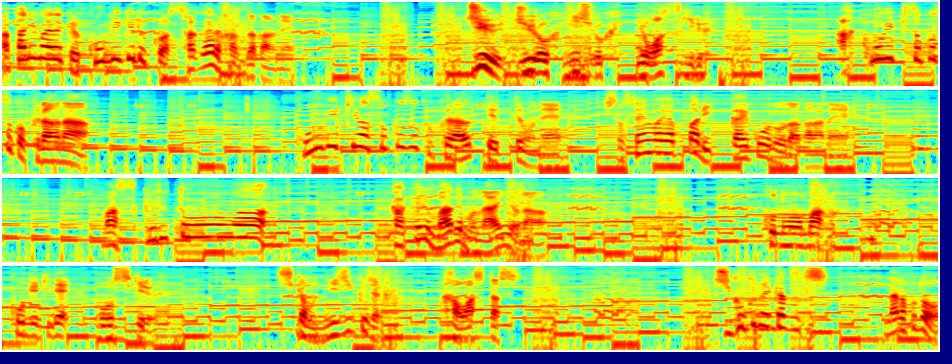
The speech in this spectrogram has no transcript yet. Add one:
当たり前だけど攻撃力は下がるはずだからね。101626弱すぎる。あ攻撃そこそこ食らうな。攻撃はそこそこ食らうって言ってもね初戦はやっぱり1回行動だからね。まあスクルトはかけるまでもないよな。このまま攻撃で押し切る。しかも二軸弱かわしたし。地獄のイカズチ。なるほど。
